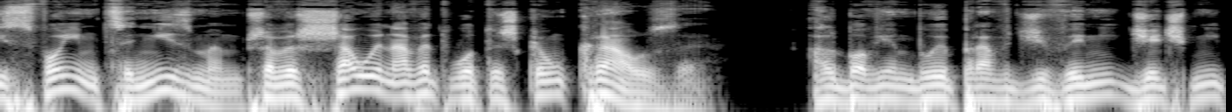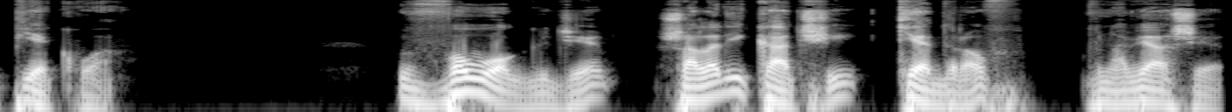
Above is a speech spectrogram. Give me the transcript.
i swoim cynizmem przewyższały nawet łotyszkę Krause, albowiem były prawdziwymi dziećmi piekła. W Wołogdzie szaleli Kaci, Kiedrow, w nawiasie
